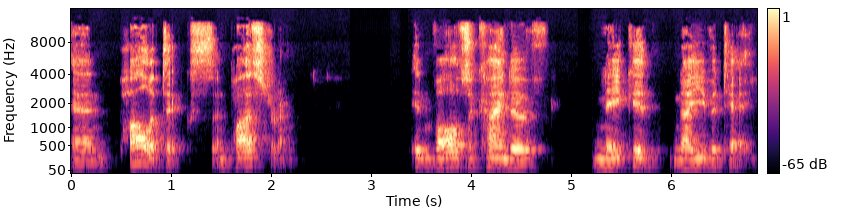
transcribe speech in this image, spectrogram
and politics and posturing. It involves a kind of naked naivete.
